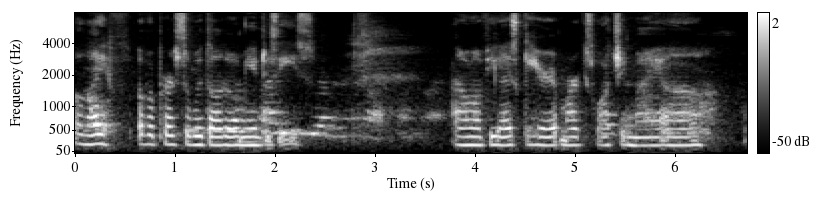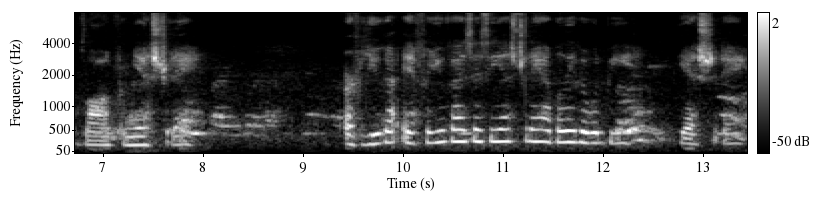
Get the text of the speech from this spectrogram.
a life of a person with autoimmune disease. I don't know if you guys can hear it. Mark's watching my uh, vlog from yesterday or for you guys, if for you guys is yesterday, I believe it would be yesterday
